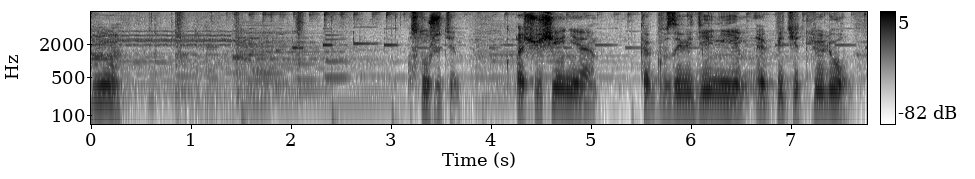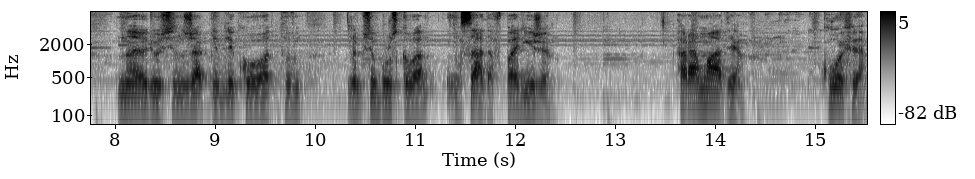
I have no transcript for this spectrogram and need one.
М -м. Слушайте, ощущение, как в заведении Петит Люлю на Рю недалеко от Люксембургского сада в Париже. Ароматы, кофе.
